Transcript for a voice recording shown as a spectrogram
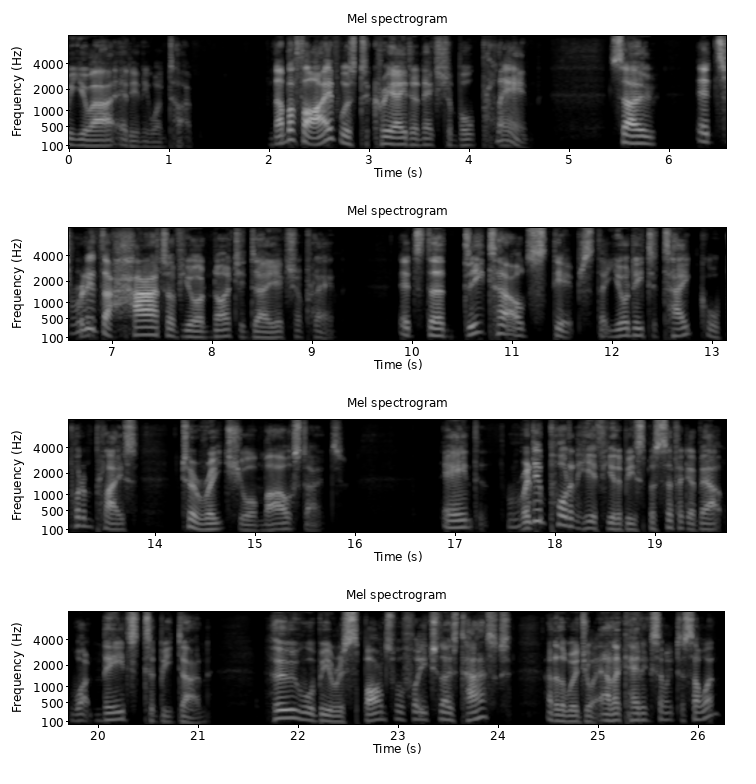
where you are at any one time. Number five was to create an actionable plan. So it's really the heart of your 90 day action plan. It's the detailed steps that you'll need to take or put in place to reach your milestones. And really important here for you to be specific about what needs to be done who will be responsible for each of those tasks. In other words, you're allocating something to someone,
